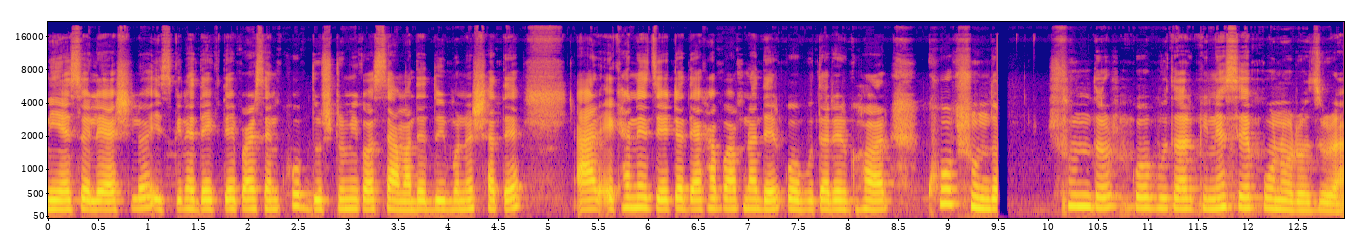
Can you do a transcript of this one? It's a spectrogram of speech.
নিয়ে চলে আসলো, স্ক্রিনে দেখতেই পারছেন, খুব দুষ্টুমি করছে আমাদের দুই বোনের সাথে। আর এখানে যেটা দেখাবো আপনাদের, কবুতরের ঘর, খুব সুন্দর সুন্দর কবুতর কিনেছে পনেরো জোড়া।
